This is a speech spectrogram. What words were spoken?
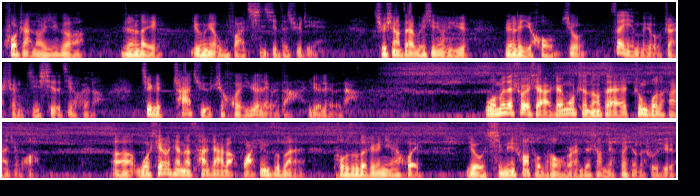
扩展到一个人类永远无法企及的距离，就像在围棋领域，人类以后就。再也没有战胜机器的机会了，这个差距只会越来越大，越来越大。我们再说一下人工智能在中国的发展情况。呃，我前两天呢参加了华兴资本投资的这个年会，有启明创投的合伙人在上面分享的数据，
